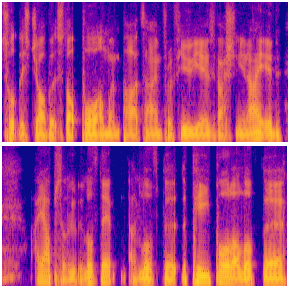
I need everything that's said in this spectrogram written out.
took this job at Stockport, and went part time for a few years with Ashton United. I absolutely loved it. I loved the the people. I loved the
